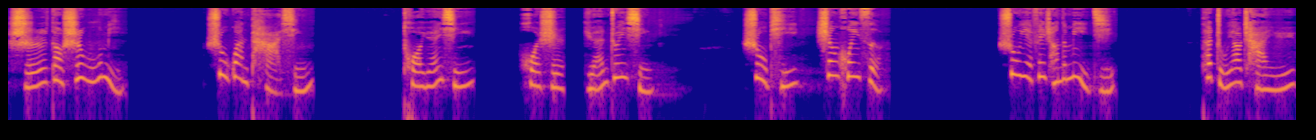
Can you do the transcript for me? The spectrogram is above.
十到十五米，树冠塔形、椭圆形或是圆锥形。树皮深灰色，树叶非常的密集。它主要产于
